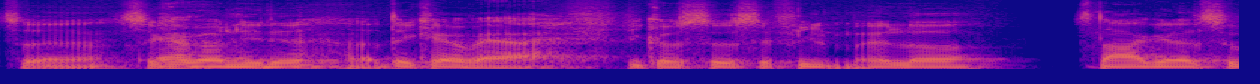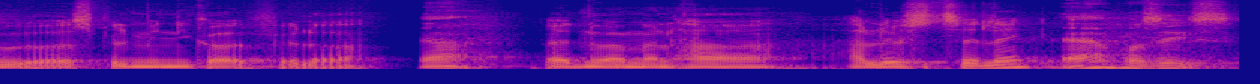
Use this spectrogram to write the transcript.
Så, så kan Ja. jeg godt lide det. Og det kan jo være, vi kan jo sidde og se film, eller snakke eller tage ud og spille minigolf, eller Ja. hvad det nu er, man har, har lyst til. Ikke? Ja, præcis.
